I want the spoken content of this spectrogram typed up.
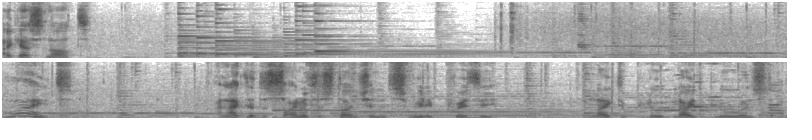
I guess not. Right. I like the design of this dungeon, it's really pretty. I like the blue, light blue and stuff.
